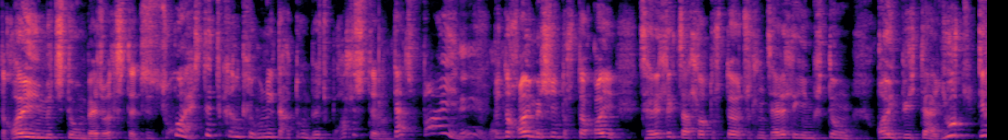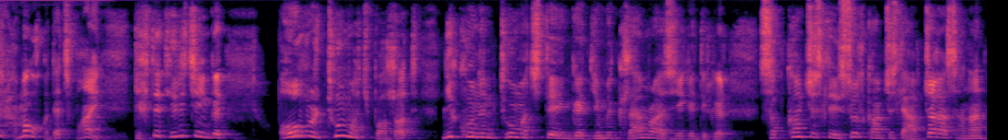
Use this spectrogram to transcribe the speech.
гоё имижтэй хүн байж болно шүү дээ. Зөвхөн эстетик хандлага хүнийг дагдаг хүн байж болно шүү дээ. That's fine. Бид нар гоё машин дуртай, гоё царилэг залуу дуртай байж болно, царилэг эмэгтэй хүн гоё биетэй. Юу тэр хамаагүй байхгүй. That's fine. Гэхдээ тэр чинь ингээд over too much болоод нэг хүн нь too muchтэй ингээд юм glamorize хийгээд ирэхээр subconsciously эсвэл consciously авж байгаа санаа нь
